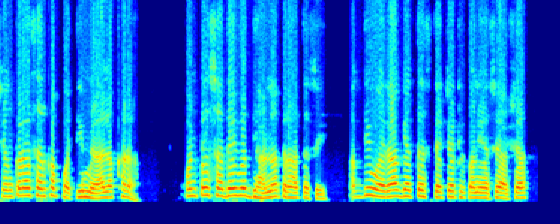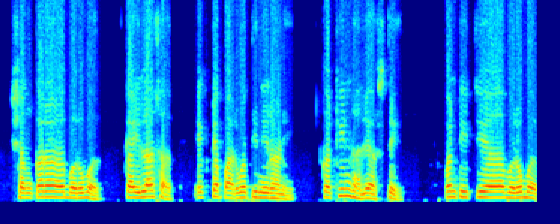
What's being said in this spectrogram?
शंकरासारखा पती मिळाला खरा. पण तो सदैव ध्यानात राहत असे. अगदी वैराग्यातच त्याच्या ठिकाणी असे अशा शंकराबरोबर कैलासात एकट्या पार्वतीने राहणे कठीण झाले असते. पण तिच्या बरोबर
